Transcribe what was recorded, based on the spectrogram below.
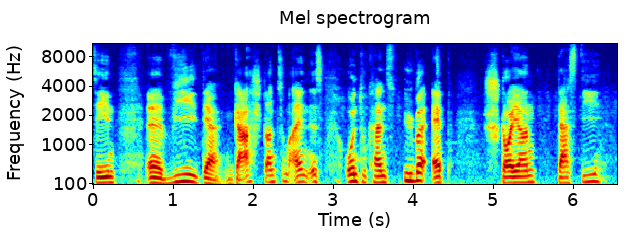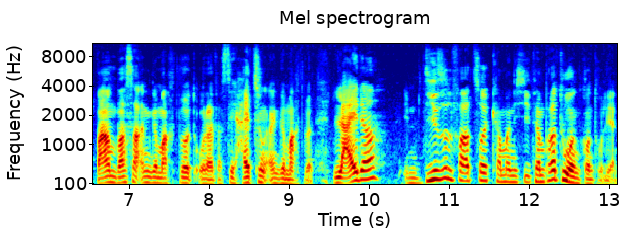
sehen, äh, wie der Gasstand zum einen ist und du kannst über App steuern, dass die Warmwasser angemacht wird oder dass die Heizung angemacht wird. Leider im Dieselfahrzeug kann man nicht die Temperaturen kontrollieren.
